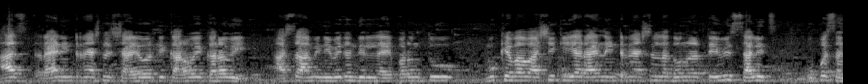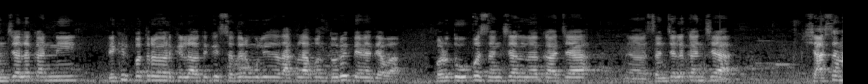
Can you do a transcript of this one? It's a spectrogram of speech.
आज रायन इंटरनॅशनल शाळेवरती कारवाई करावी असं आम्ही निवेदन दिलेलं आहे. परंतु मुख्य बाब अशी की या रायन इंटरनॅशनलला दोन हजार तेवीस सालीच उपसंचालकांनी देखील पत्रव्यवहार केला होता की सदर मुलीचा दाखला आपण त्वरित देण्यात यावा. परंतु उपसंचालकाच्या संचालकांच्या शासन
